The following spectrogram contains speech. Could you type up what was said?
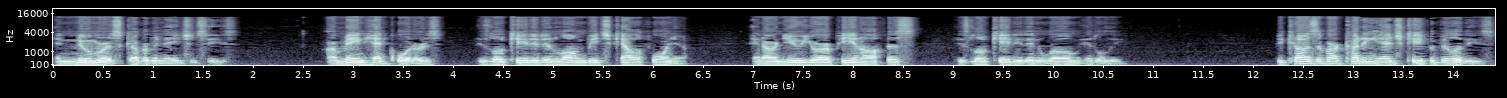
and numerous government agencies. Our main headquarters is located in Long Beach, California, and our new European office is located in Rome, Italy. Because of our cutting-edge capabilities,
